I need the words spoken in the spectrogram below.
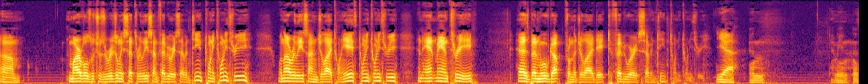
um, Marvels, which was originally set to release on February 17th, 2023, will now release on July 28th, 2023. And Ant Man 3 has been moved up from the July date to February 17th, 2023. Yeah, and I mean, as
